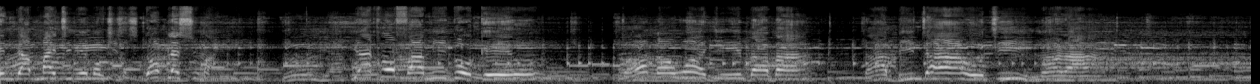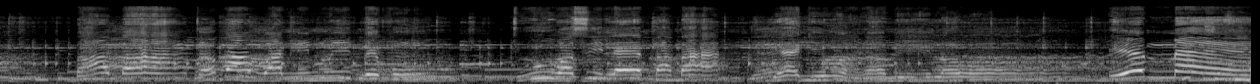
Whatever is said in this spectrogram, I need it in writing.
in the mighty name of Jesus. God bless you, man. Yẹ kó fa mi gòkè o, tọ́nà wọ́n jí bàbá tàbí tá ò tí ì mọ́ra. Bàbá tó bá wà nínú ìgbèkùn, tú wọn sílẹ̀ bàbá, jẹ́ kí wọ́n ràn mí lọ́wọ́. Amen.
